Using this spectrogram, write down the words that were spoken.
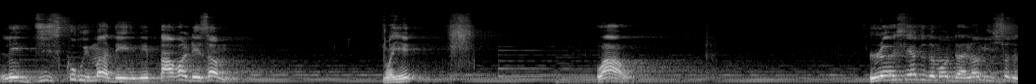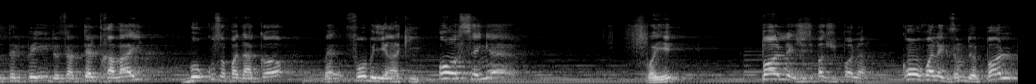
les discours humains, les paroles des hommes. Voyez? Waouh Le Seigneur te demande de la mission de tel pays, de faire tel travail. Beaucoup ne sont pas d'accord, mais il faut obéir à qui? Au Seigneur. Voyez? Paul, je ne dis pas que je suis Paul, hein. quand on voit l'exemple de Paul,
